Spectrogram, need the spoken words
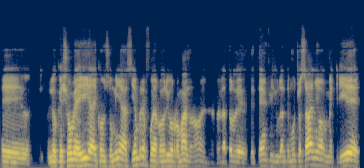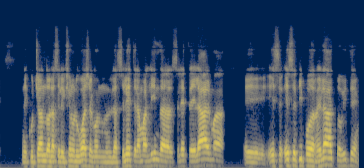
eh, lo que yo veía y consumía siempre fue Rodrigo Romano, ¿no? el relator de, Tenfield durante muchos años, me crié escuchando a la selección uruguaya con la celeste, la más linda, la celeste del alma, eh, ese, ese, tipo de relatos, ¿viste?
